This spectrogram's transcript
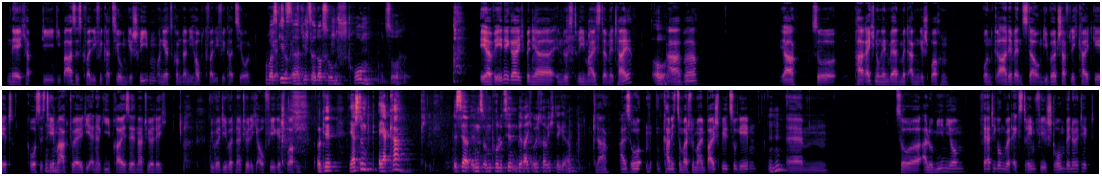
Nee, ich habe die, die Basisqualifikation geschrieben und jetzt kommt dann die Hauptqualifikation. Um was geht's da? Geht's da doch so um Strom und so? Eher weniger, ich bin ja Industriemeister Metall, Oh, aber ja, so ein paar Rechnungen werden mit angesprochen und gerade wenn es da um die Wirtschaftlichkeit geht, großes Thema aktuell die Energiepreise natürlich. Über die wird natürlich auch viel gesprochen. okay. Ja, stimmt. Ja, klar. Ist ja in so einem produzierenden Bereich ultra wichtig, ja. Klar, also kann ich zum Beispiel mal ein Beispiel zu geben. Ähm, zur Aluminiumfertigung wird extrem viel Strom benötigt.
